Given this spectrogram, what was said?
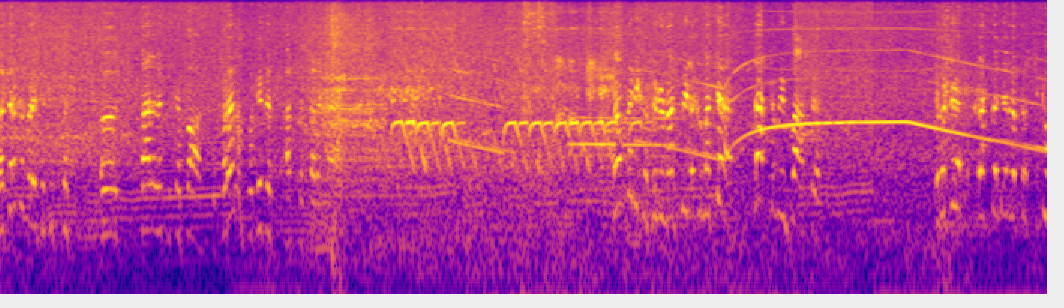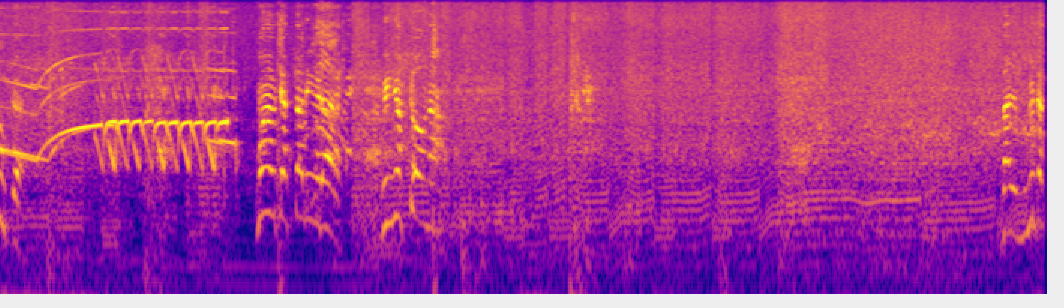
Da certo volete tutto, eh, fare le tutte parti, però non potete aspettare me. Non vedi che sono una sfida come te? Lasciami in pace! Devo solo raccogliere le prostitute! Muoviti a salire! Mignottona! Dai un minuto e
